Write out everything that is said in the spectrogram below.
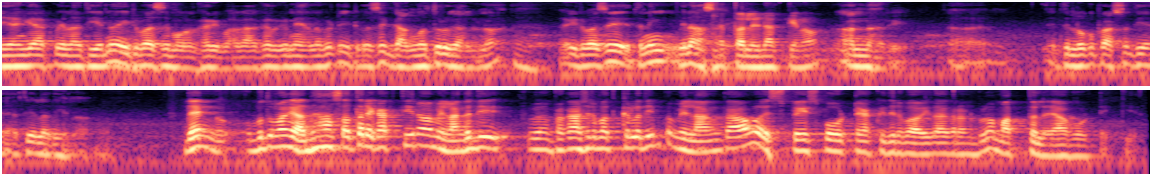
නියගයක් වෙලා තියෙන ඊට පස මොක හරි බගා කරගෙන යනකට ඊට පස ගංවතුර ගලනවා. ඊට පස එතනින් වෙනස් තල් ලෙඩක්ෙනවා අන්න හරි ඉති ලොක ප්‍රශ්න තිය ඇතිවෙලා තියෙනවා. දැන් ඔබතුමගේ අදහ සතර එකක් තියෙනවා මේ ළඟදි ප්‍රකාශයට පත් කරලා තිබ්බ මේ ලංකාව ස්පේස් පෝට් එකක් විදිහට භාවිතා කරන්න පුළුවන් මත්තල එයාපෝට් එක කියලා.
